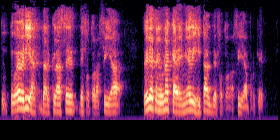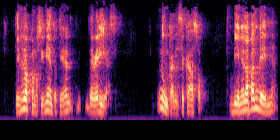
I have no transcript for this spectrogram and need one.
tú, deberías dar clases de fotografía, deberías tener una academia digital de fotografía, porque tienes los conocimientos, tienes, deberías. Nunca le hice caso. Viene la pandemia,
